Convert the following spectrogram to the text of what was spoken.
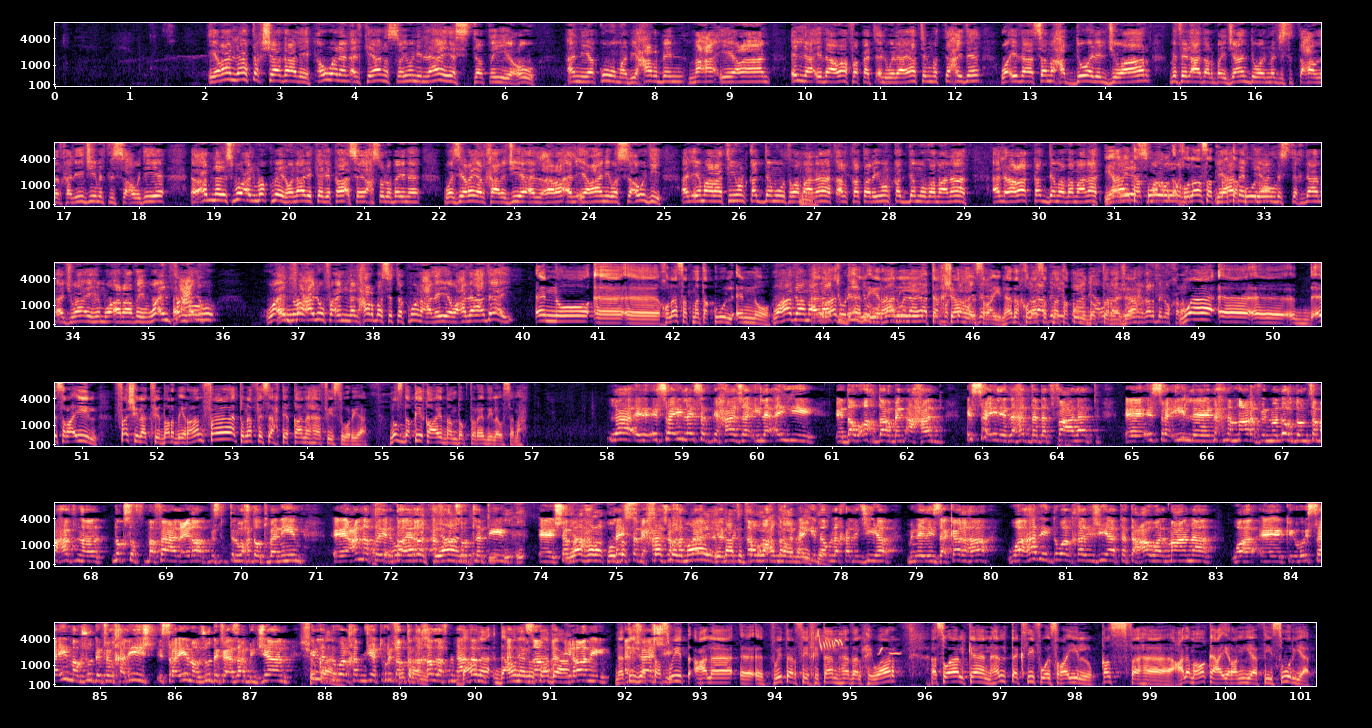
إيران لا تخشى ذلك. أولا الكيان الصهيوني لا يستطيع أن يقوم بحرب مع إيران. إلا إذا وافقت الولايات المتحدة وإذا سمحت دول الجوار مثل أذربيجان دول مجلس التعاون الخليجي مثل السعودية. عندنا الأسبوع المقبل هنالك لقاء سيحصل بين وزيري الخارجية الإيراني والسعودي. الإماراتيون قدموا ضمانات القطريون قدموا ضمانات العراق قدم ضمانات يعني لا تقول خلاصة ما تقوله باستخدام أجوائهم وأراضيهم. وإن فعلوا وإن فعلوا فإن الحرب ستكون علي وعلى أعدائي. إنه آه، آه، خلاصة ما تقول إنه وهذا ما الرد الإيراني تخشاه إسرائيل. هذا خلاصة ما تقول دكتور نجاح. واسرائيل آه، فشلت في ضرب إيران فتنفس احتقانها في سوريا. نص دقيقة أيضا دكتور ايدي لو سمحت. لا إسرائيل ليست بحاجة إلى أي ضوء أخضر من أحد. إسرائيل إذا هددت فعلت إسرائيل نحن بنعرف أنه الأردن سمحت لنا نقصف مفاعل العراق بسنة ال 81 عندنا طائرات 35 شبح ليس بحاجة حتى إذا تتخلى عنها أي دولة خليجية من اللي ذكرها. وهذه الدول الخليجية تتعاون معنا وإسرائيل موجودة في الخليج، إسرائيل موجودة في أذربيجان، شكرا. كل الدول الخليجية تريد أن تتخلص من دعونا هذا دعونا نتابع الإيراني نتيجة الفاشي. تصويت على تويتر في ختام هذا الحوار. السؤال كان هل تكثيف إسرائيل قصفها على مواقع إيرانية في سوريا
